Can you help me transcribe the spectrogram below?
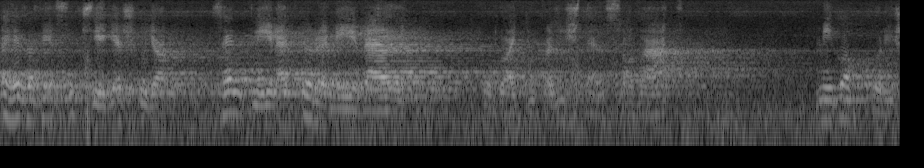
ehhez azért szükséges, hogy a Szentlélek örömével fogadjuk az Isten szavát, még akkor is,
